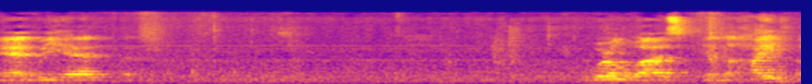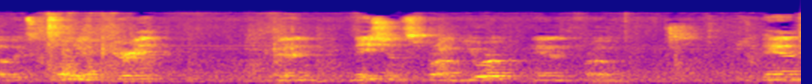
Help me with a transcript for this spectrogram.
and we had the world was in the height of its colonial period when nations from Europe and from Japan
